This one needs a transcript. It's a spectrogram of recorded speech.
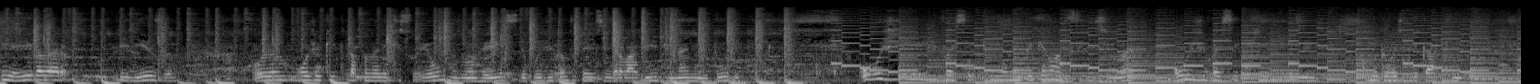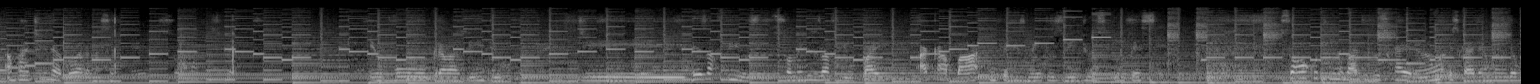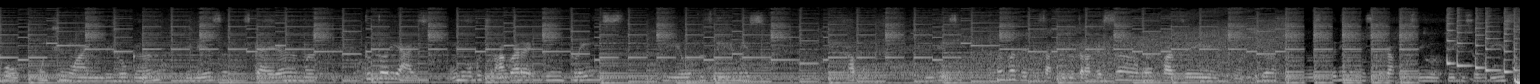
E aí galera, beleza? Hoje aqui que tá falando aqui sou eu, mais uma vez, depois de tanto tempo sem gravar vídeo né, no YouTube. Hoje vai ser aqui um pequeno aviso, né? Hoje vai ser que. Como que eu vou explicar aqui? A partir de agora, nessa eu vou gravar vídeo de desafios, somente desafio. Vai acabar, infelizmente, os vídeos em PC só a continuidade do Skyrama. Skyrama ainda vou continuar ainda jogando, beleza? Skyrama, tutoriais, ainda vou continuar. Agora gameplays de outros games, acabou, beleza? Vamos fazer desafio do travessão, vamos fazer o desafio dos primos, que eu já postei no vídeo sobre isso.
